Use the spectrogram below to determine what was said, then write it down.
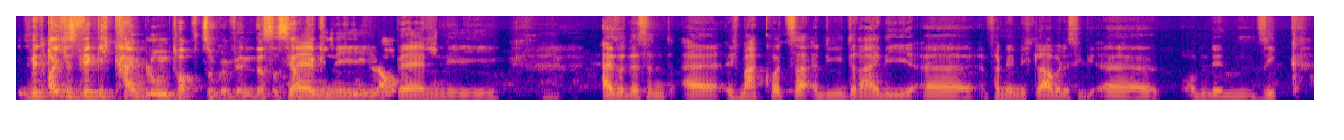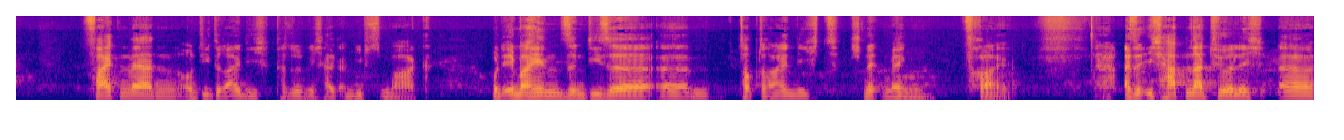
mit euch ist wirklich kein Blumentopf zu gewinnen. Das ist ja Benny, wirklich unglaublich. Benny. Also das sind, äh, ich mag kurz die drei, die äh, von denen ich glaube, dass sie äh, um den Sieg fighten werden und die drei, die ich persönlich halt am liebsten mag. Und immerhin sind diese ähm, Top 3 nicht schnittmengenfrei. Also ich habe natürlich äh,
